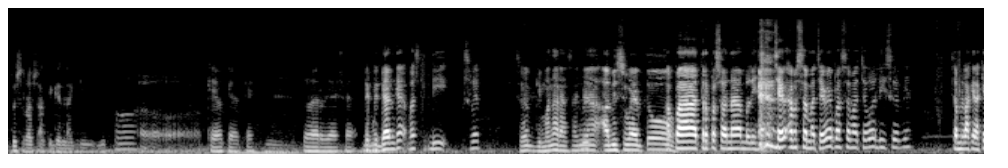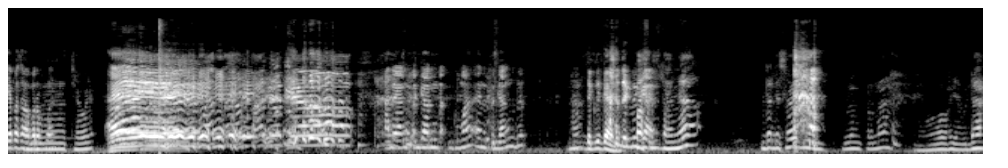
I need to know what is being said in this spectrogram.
terus harus antigen lagi gitu Oh, Oke oke oke. Hmm. Luar biasa. Deg-degan nggak pas di swab? Swab gimana rasanya abis swab tuh Apa terpesona melihat cewek apa sama cewek apa sama cowok di swab ya? Sama laki-laki apa sama perempuan? sama cewek Eh, Ada yang tegang, gimana? Eh, tegang tuh. deg-degan. pas ditanya udah di swab belum belum pernah oh ya udah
